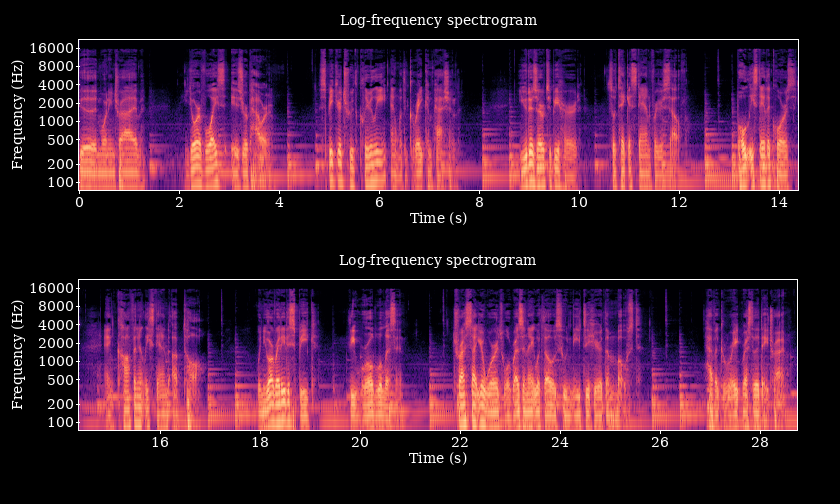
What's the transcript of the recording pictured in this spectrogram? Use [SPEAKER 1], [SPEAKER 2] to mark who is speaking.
[SPEAKER 1] Good morning, tribe. Your voice is your power. Speak your truth clearly and with great compassion. You deserve to be heard, so take a stand for yourself. Boldly stay the course and confidently stand up tall. When you are ready to speak, the world will listen. Trust that your words will resonate with those who need to hear them most. Have a great rest of the day, tribe.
